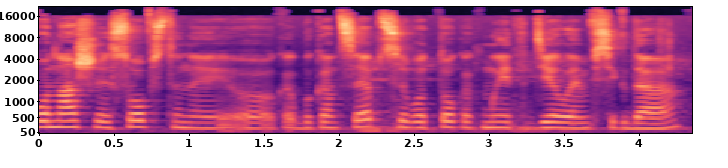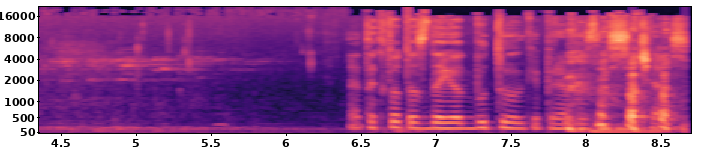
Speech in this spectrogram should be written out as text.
по нашей собственной э, как бы концепции, вот то, как мы это делаем всегда, Это кто-то сдает бутылки прямо здесь сейчас.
